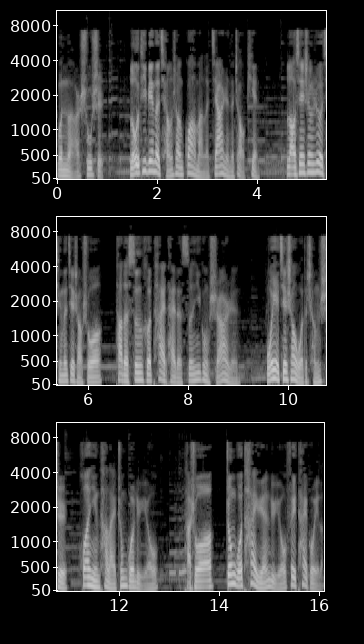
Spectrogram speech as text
温暖而舒适。楼梯边的墙上挂满了家人的照片。老先生热情的介绍说，他的孙和太太的孙一共十二人。我也介绍我的城市，欢迎他来中国旅游。他说，中国太远，旅游费太贵了。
